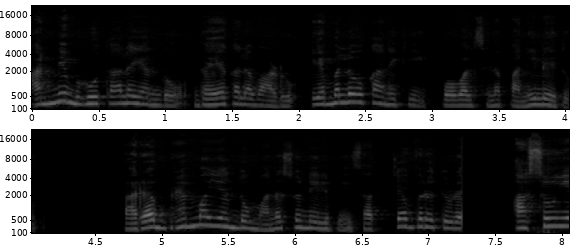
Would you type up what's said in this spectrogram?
అన్ని భూతాలయందు దయగలవాడు యమలోకానికి పోవలసిన పని లేదు. పరబ్రహ్మయందు మనసు నిలిపి సత్యవ్రతుడ అసూయ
